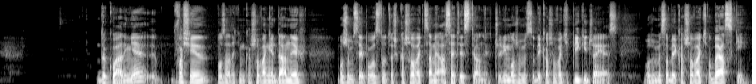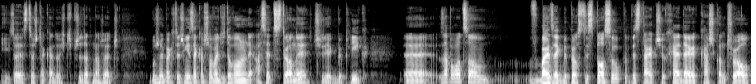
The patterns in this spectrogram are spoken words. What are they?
Dokładnie. Właśnie poza takim kaszowaniem danych, możemy sobie po prostu też kaszować same asety strony, czyli możemy sobie kaszować pliki JS, możemy sobie kaszować obrazki i to jest też taka dość przydatna rzecz. Możemy praktycznie zakaszować dowolny aset strony, czyli jakby plik, e, za pomocą w bardzo jakby prosty sposób. Wystarczy header, cache control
